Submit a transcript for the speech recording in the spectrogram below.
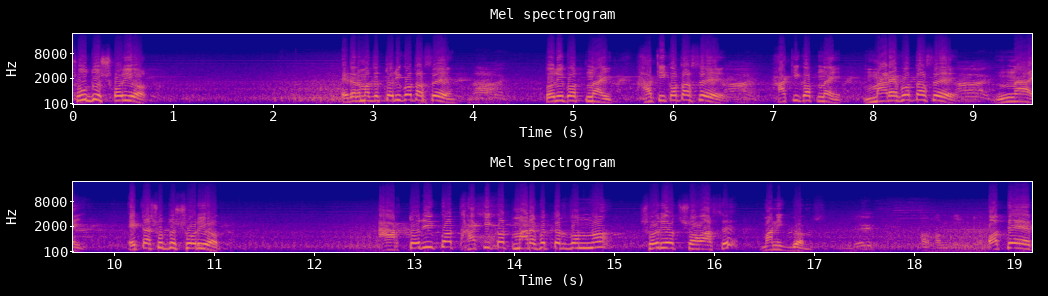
শুধু শরীয়ত? এটার মধ্যে তরিকত আছে? তরিকত নাই। হাকিকত আছে? হাকিকত নাই। মারেফত আছে? নাই। এটা শুধু শরীয়ত। আর তরিকত, হাকিকত, মারেফতের জন্য শরীয়ত সহ আছে মানিকগঞ্জ। অতএব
